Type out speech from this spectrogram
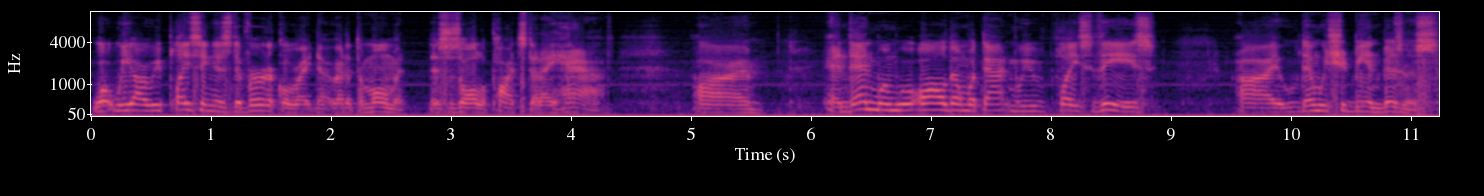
What we are replacing is the vertical right now, right at the moment. This is all the parts that I have. Uh, and then when we're all done with that and we replace these, uh, then we should be in business.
